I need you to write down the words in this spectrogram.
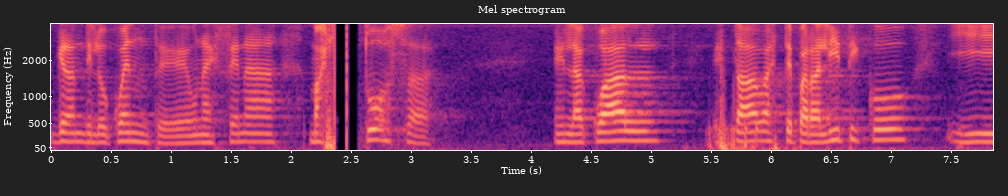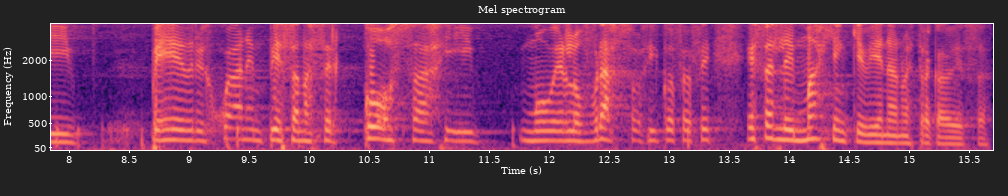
grandilocuente, una escena majestuosa en la cual estaba este paralítico y Pedro y Juan empiezan a hacer cosas y mover los brazos y cosas así. Esa es la imagen que viene a nuestra cabeza.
